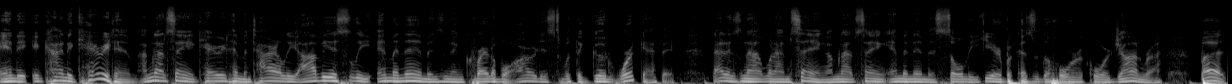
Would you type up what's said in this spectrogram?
and it, it kind of carried him. I'm not saying it carried him entirely. Obviously, Eminem is an incredible artist with a good work ethic. That is not what I'm saying. I'm not saying Eminem is solely here because of the horrorcore genre, but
